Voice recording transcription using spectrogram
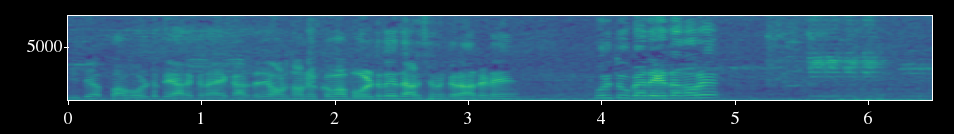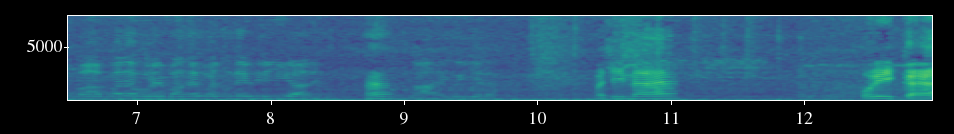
ਜਿਹਦੇ ਆਪਾਂ ਬੋਲਟ ਤਿਆਰ ਕਰਾਏ ਕਰਦੇ ਤੇ ਹੁਣ ਤੁਹਾਨੂੰ ਇੱਕ ਵਾਰ ਬੋਲਟ ਦੇ ਦਰਸ਼ਨ ਕਰਾ ਦੇਣੇ ਪੂਰੀ ਤੂੰ ਕਿਆ ਦੇਖਦਾ ਤਾ ਉਰੇ? ਆਪਾਂ ਤਾਂ ਹੋਰੇ ਪਾਸੇ ਪੁੱਛਦੇ ਫਰੀ ਆ ਹੈ। ਨਾ ਹੀ ਕੋਈ ਇਹਦਾ। ਮਸ਼ੀਨਾ ਹੈ? ਪੂਰੀ ਇੱਕ ਹੈ।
